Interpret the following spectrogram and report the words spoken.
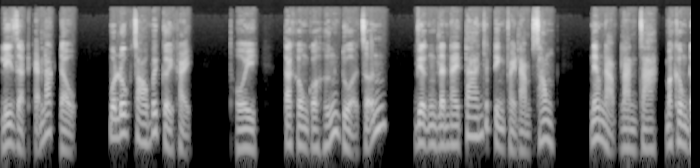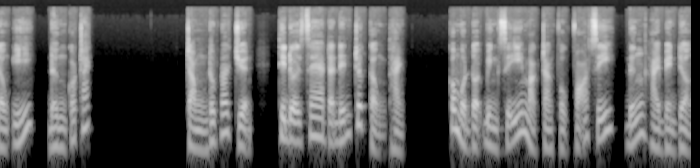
Lý giật khẽ lắc đầu, một lúc sau mới cười khẩy. Thôi, ta không có hứng đùa giỡn, việc lần này ta nhất định phải làm xong. Nếu nạp lan ra mà không đồng ý, đừng có trách. Trong lúc nói chuyện, thì đội xe đã đến trước cổng thành. Có một đội binh sĩ mặc trang phục võ sĩ đứng hai bên đường.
